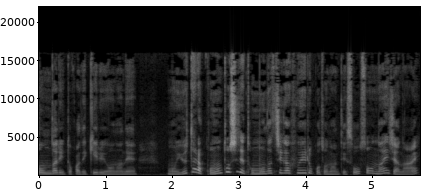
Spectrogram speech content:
遊んだりとかできるようなねもう言うたらこの年で友達が増えることなんてそうそうないじゃない？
